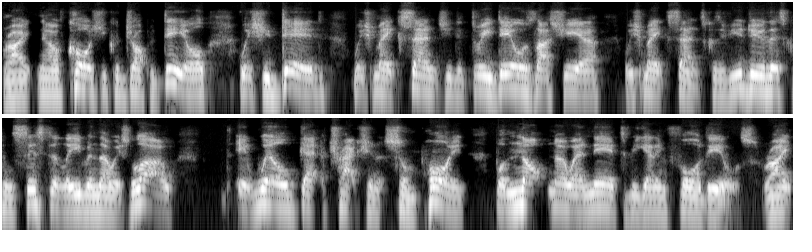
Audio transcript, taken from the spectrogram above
Right now, of course, you could drop a deal, which you did, which makes sense. You did three deals last year, which makes sense because if you do this consistently, even though it's low, it will get attraction at some point, but not nowhere near to be getting four deals, right?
